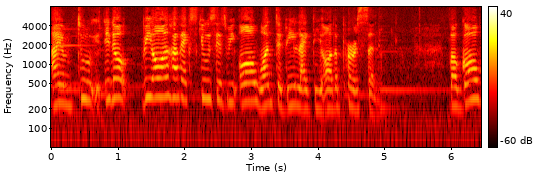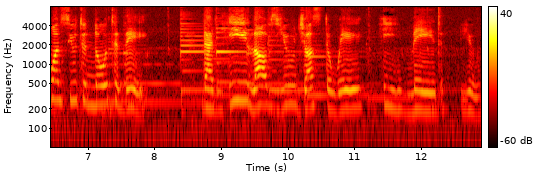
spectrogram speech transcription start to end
I am too you know, we all have excuses. We all want to be like the other person. But God wants you to know today that He loves you just the way He made you.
